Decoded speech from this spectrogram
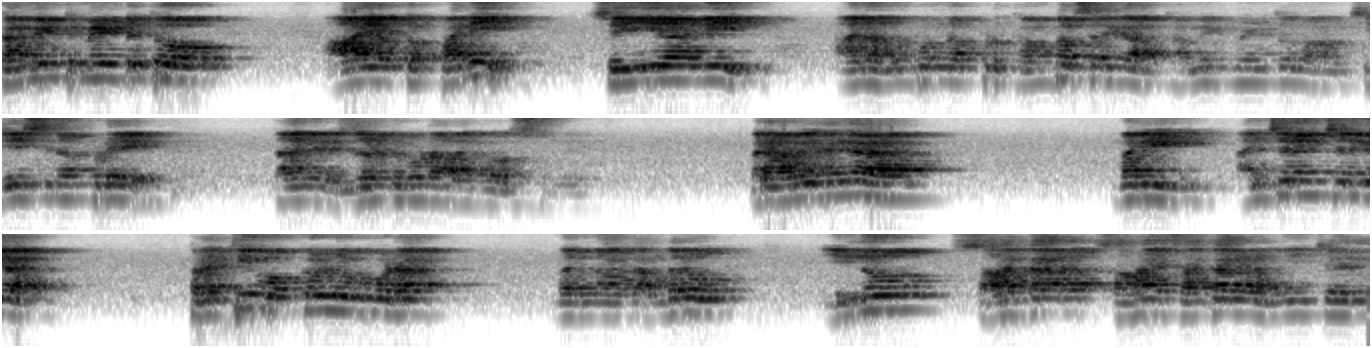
కమిట్మెంట్తో ఆ యొక్క పని చెయ్యాలి అని అనుకున్నప్పుడు కంపల్సరిగా కమిట్మెంట్తో మనం చేసినప్పుడే దాని రిజల్ట్ కూడా అలాగే వస్తుంది. మరి ఆ విధంగా మరి అంచెలంచెలుగా ప్రతి ఒక్కళ్ళు కూడా మరి నాకు అందరూ ఎన్నో సహకార సహాయ సహకారాలు అందించారు.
